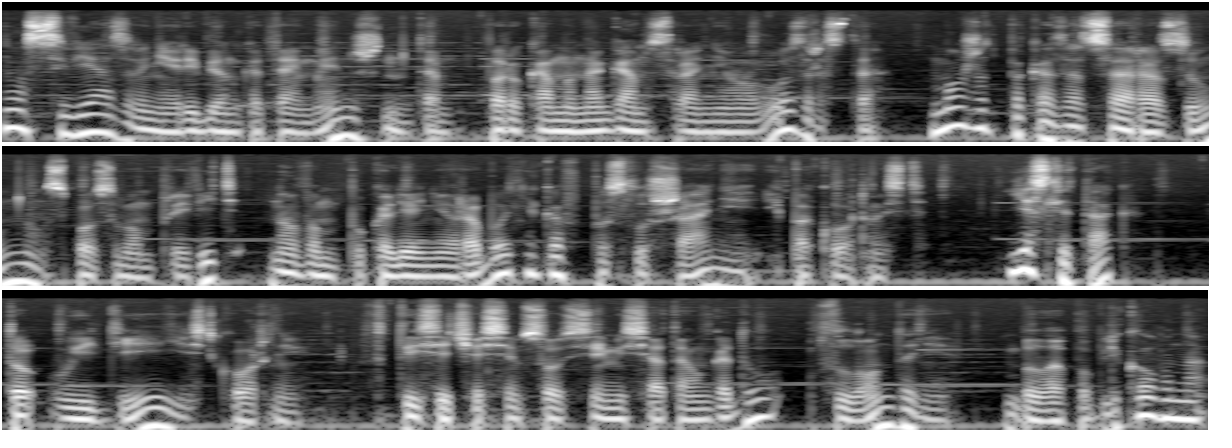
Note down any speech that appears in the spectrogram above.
Но связывание ребенка тайм-менеджментом по рукам и ногам с раннего возраста может показаться разумным способом привить новому поколению работников послушание и покорность. Если так, то у идеи есть корни. В 1770 году в Лондоне было опубликовано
